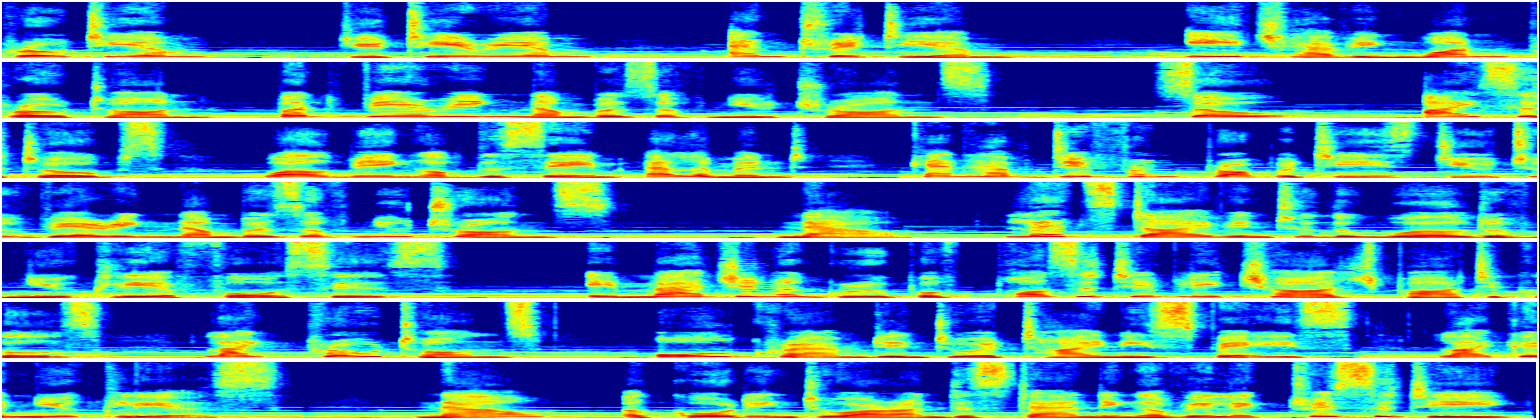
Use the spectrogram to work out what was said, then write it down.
protium, deuterium, and tritium, each having one proton but varying numbers of neutrons. So, isotopes, while being of the same element, can have different properties due to varying numbers of neutrons. Now, let's dive into the world of nuclear forces. Imagine a group of positively charged particles, like protons, all crammed into a tiny space, like a nucleus. Now, according to our understanding of electricity,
